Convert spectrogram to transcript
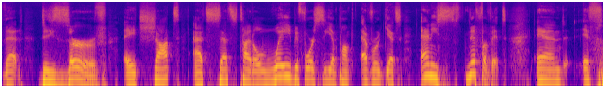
that deserve a shot at Seth's title way before CM Punk ever gets any sniff of it. And if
